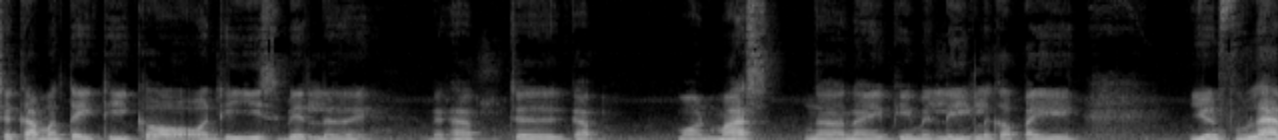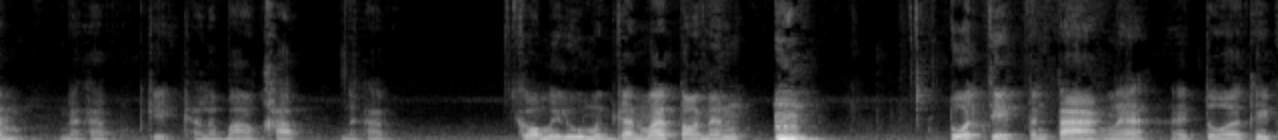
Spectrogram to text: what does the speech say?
จะกลับมาเตะทีก็วันที่ 21 เลยนะครับ เจอกับมอนมัสนะในพรีเมียร์ลีกแล้วก็ไปเยือนฟูลแลมนะครับ เกะคาราบาวครับนะครับ ก็ไม่รู้เหมือนกันว่าตอนนั้น ตัวเจ็บต่างๆ นะไอตัวที่ไป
